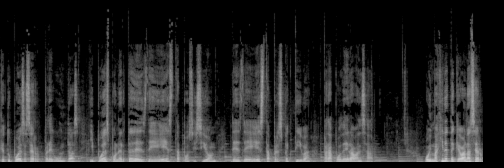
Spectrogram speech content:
que tú puedes hacer preguntas y puedes ponerte desde esta posición, desde esta perspectiva, para poder avanzar. O imagínate que van a hacer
